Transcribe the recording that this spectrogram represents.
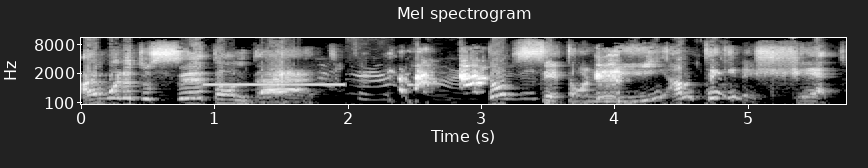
I wanted to sit on that. Don't sit on me. I'm taking a shit.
